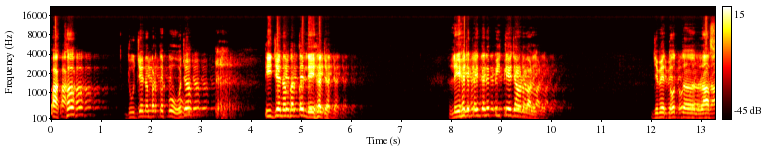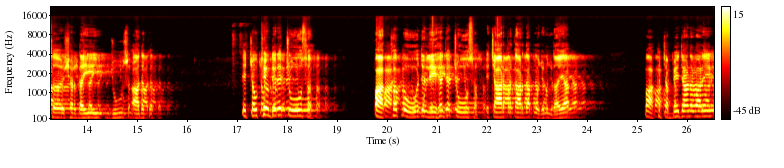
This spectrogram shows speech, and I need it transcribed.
ਭਖ। ਦੂਜੇ ਨੰਬਰ ਤੇ ਭੋਜ। ਤੀਜੇ ਨੰਬਰ ਤੇ ਲੇਹਜ। ਲੇਹਜ। ਕਹਿੰਦੇ ਨੇ ਪੀਤੇ ਜਾਣ ਵਾਲੇ। ਜਿਵੇਂ ਦੁੱਧ ਰਸ ਸ਼ਰਦਈ ਜੂਸ ਆਦਿਕ। ਤੇ ਚੌਥੇ ਹੁੰਦੇ ਨੇ ਚੋਸ। ਭਖ, ਭੋਜ ਲੇਹਜ ਚੋਸ, ਇਹ ਚਾਰ ਪ੍ਰਕਾਰ ਦਾ ਭੋਜਨ ਹੁੰਦਾ ਆ। ਭਖ ਚੱਬੇ ਜਾਣ ਵਾਲੇ,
